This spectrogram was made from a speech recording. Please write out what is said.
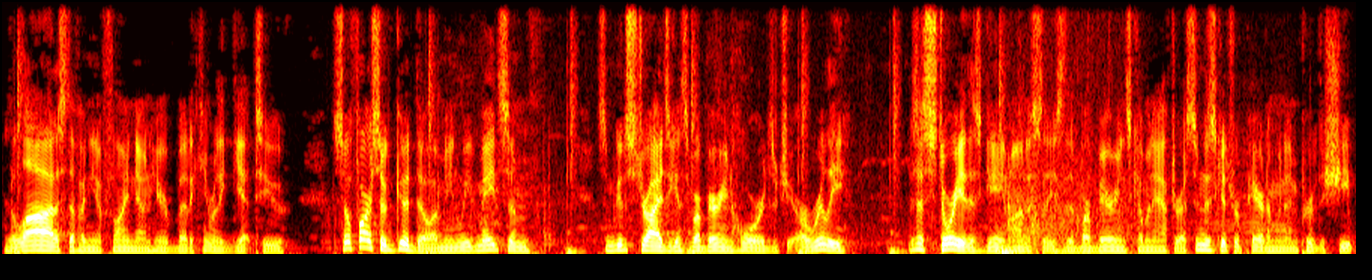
There's a lot of stuff I need to find down here, but I can't really get to. So far, so good, though. I mean, we've made some some good strides against the barbarian hordes, which are really... This is a story of this game, honestly, is the barbarians coming after us. As soon as this gets repaired, I'm going to improve the sheep,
